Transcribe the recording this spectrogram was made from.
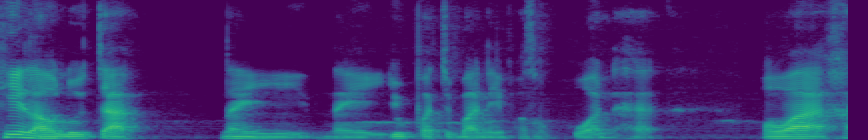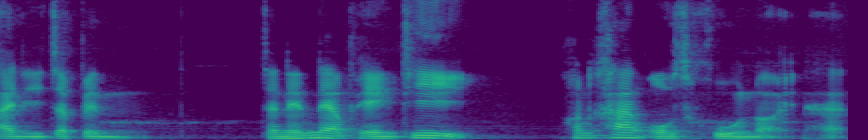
ที่เรารู้จัก ในในยุคปัจจุบันนี้พอสมควรนะฮะ เพราะว่าค่ายนี้จะเป็นจะเน้นแนวเพลงที่ค่อนข้างโอ s คูลหน่อยนะฮะ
